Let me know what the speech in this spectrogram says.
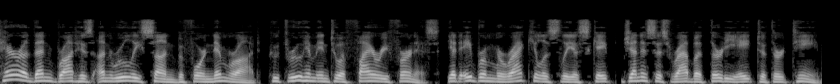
Terah then brought his unruly son before Nimrod, who threw him into a fiery furnace, yet Abram miraculously escaped Genesis Rabbah 38-13.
